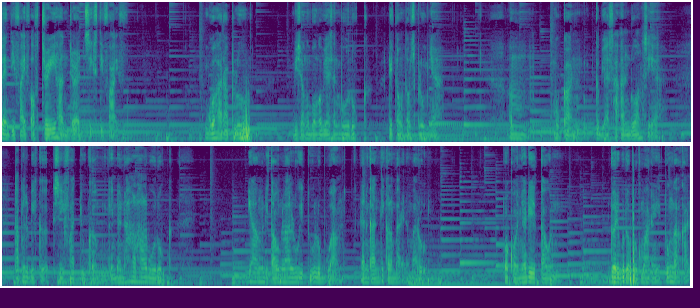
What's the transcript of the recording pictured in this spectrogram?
25 of 365 Gue harap lu bisa ngebuang kebiasaan buruk di tahun-tahun sebelumnya um, bukan kebiasaan doang sih ya tapi lebih ke sifat juga mungkin dan hal-hal buruk yang di tahun lalu itu lu buang dan ganti ke lembaran yang baru pokoknya di tahun 2020 kemarin itu nggak akan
